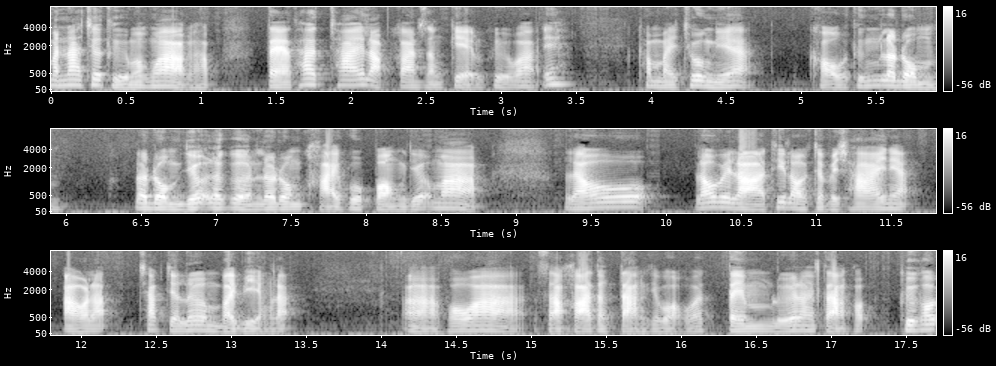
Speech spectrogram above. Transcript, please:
มันน่าเชื่อถือมากๆครับ แต่ถ้าใช้หลักการสังเกตก็คือว่า เอ๊ะทำไมช่วงนี้เขาถึงระดมระดมเยอะเหลือเกิน ระดมขายคูปองเยอะมาก แล้วแล้วเวลาที่เราจะไปใช้เนี่ยเอาละชักจะเริ่มใบเบี่ยงละอ่าเพราะว่าสาขาต่างๆ จะบอกว่าเต็มหรืออะไรต่างๆเขาคือเขา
